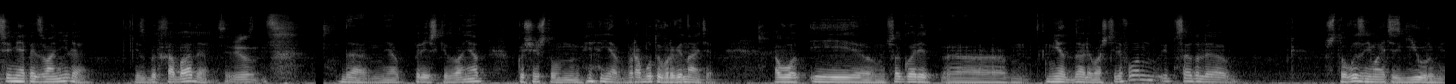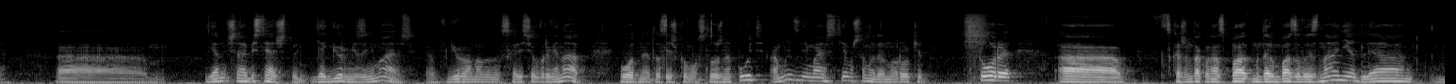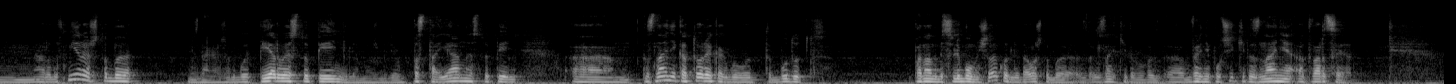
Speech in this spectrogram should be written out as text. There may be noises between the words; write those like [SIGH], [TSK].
Сегодня мне опять звонили из Бетхабада. Серьезно? Да, меня периодически звонят. Такое ощущение, что он- [LAUGHS] я работаю в Равинате. Вот, и э, человек говорит, э, мне дали ваш телефон и посоветовали, что вы занимаетесь гиюрами. Э, Я начинаю объяснять, что я гиюром не занимаюсь. В вам надо, скорее всего, в Равинат. Вот, но это слишком сложный путь. А мы занимаемся тем, что мы даем уроки Торы. А, скажем так, у нас мы даем базовые знания для народов мира, чтобы, не знаю, это будет первая ступень или, может быть, постоянная ступень. А, знания, которые как бы вот будут понадобятся любому человеку для того, чтобы знать какие-то, э, вернее, получить какие-то знания о Творце.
